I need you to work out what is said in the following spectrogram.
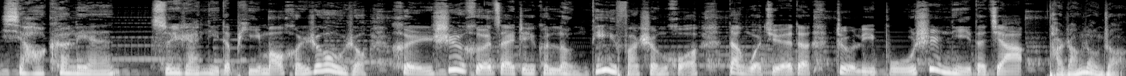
小可怜，虽然你的皮毛和肉肉很适合在这个冷地方生活，但我觉得这里不是你的家。他嚷嚷着。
